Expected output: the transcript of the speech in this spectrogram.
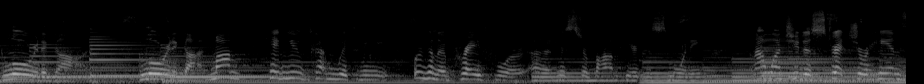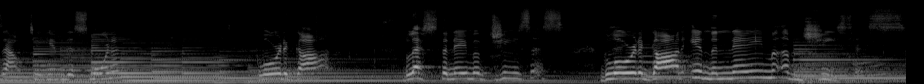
Glory to God. Glory to God. Mom, can you come with me? We're going to pray for uh, Mr. Bob here this morning. And I want you to stretch your hands out to him this morning. Glory to God. Bless the name of Jesus. Glory to God. In the name of Jesus.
